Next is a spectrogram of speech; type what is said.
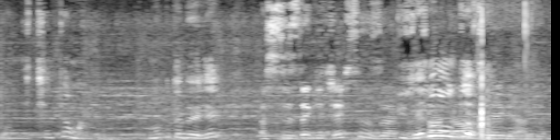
Tamam için tamam. Ha, Siz de gideceksiniz zaten. Güzel Saat oldu. geldi.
